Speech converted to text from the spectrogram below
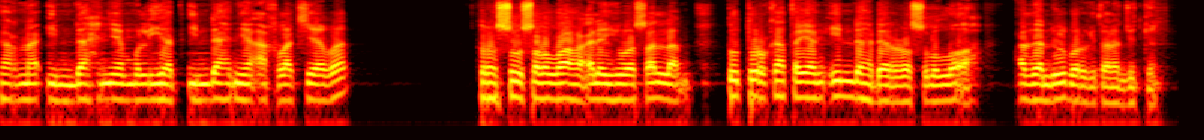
Karena indahnya melihat indahnya akhlak siapa? Rasul Shallallahu Alaihi Wasallam. Tutur kata yang indah dari Rasulullah. Adzan dulu baru kita lanjutkan.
